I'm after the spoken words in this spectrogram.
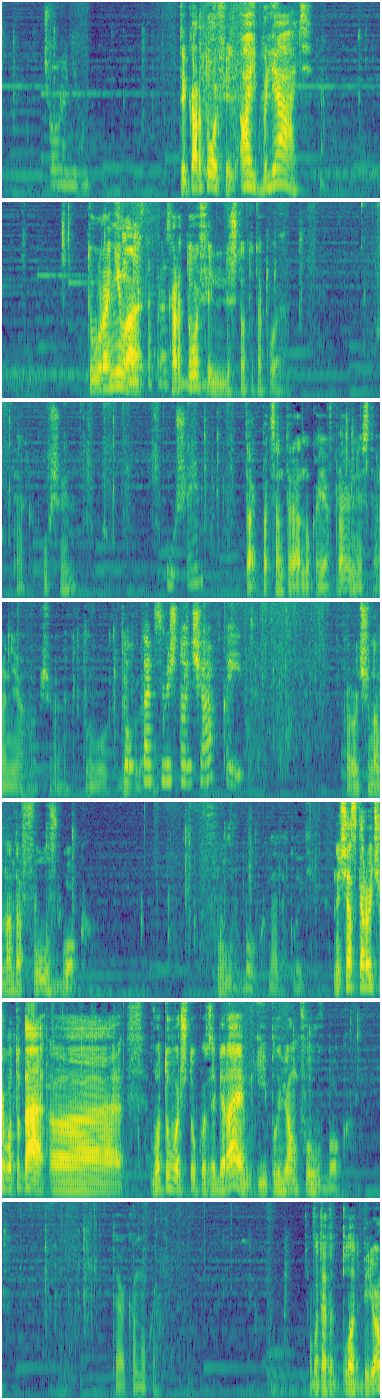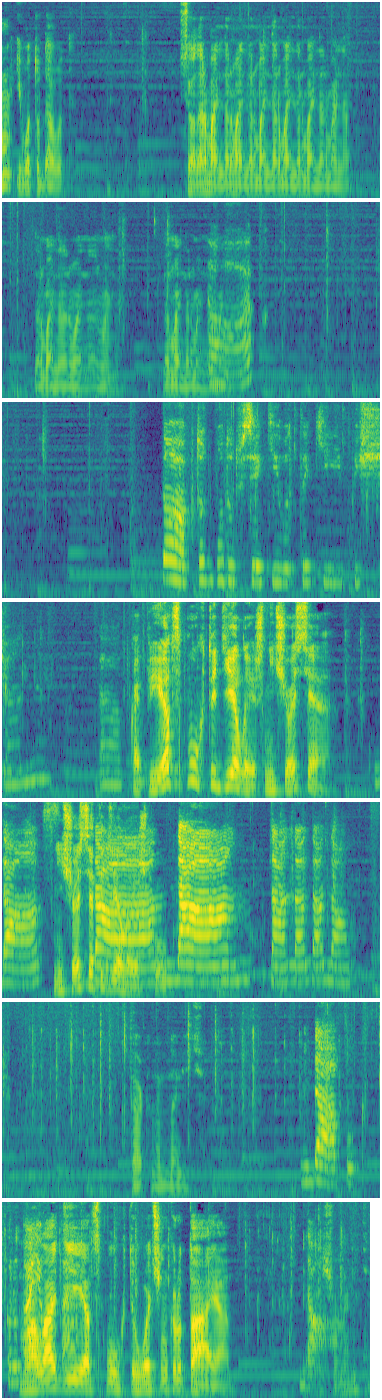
Чё уронила? Ты картофель. Ай, блядь! Ты уронила картофель или что-то такое. Так, кушаем. Кушаем. Так, по центру, а ну-ка, я в правильной стороне вообще плыву туда, Пук куда так смешно чавкает. Короче, нам надо фул в бок. Фул в бок надо плыть. Ну, сейчас, короче, вот туда, э, вот ту вот штуку забираем и плывем фул в бок. Так, а ну-ка. Вот этот плод берем и вот туда вот. Все, нормально, нормально, нормально, нормально, нормально, нормально. Нормально, нормально, нормально. Нормально, нормально, нормально. Так. Так, тут будут всякие вот такие песчаные. Так. Капец, пух ты делаешь, ничего себе. Да. Ничего себе ты да, делаешь, пух. Да, да, да, да, да. Так, надо налить. Да, Пук. Крутая. крутая. Молодец, Пук, ты очень крутая. Да. Так, еще налить.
